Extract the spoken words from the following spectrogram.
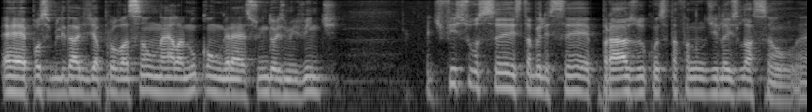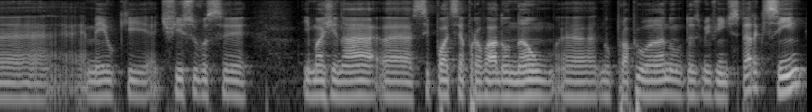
é, possibilidade de aprovação nela no Congresso em 2020? É difícil você estabelecer prazo quando você está falando de legislação. É, é, meio que é difícil você imaginar é, se pode ser aprovado ou não é, no próprio ano 2020. Espero que sim.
